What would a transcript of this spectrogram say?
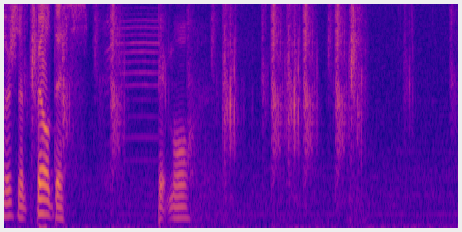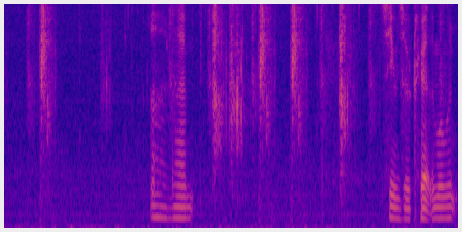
So we're just gonna build this a bit more. And um seems okay at the moment.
